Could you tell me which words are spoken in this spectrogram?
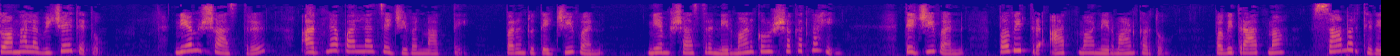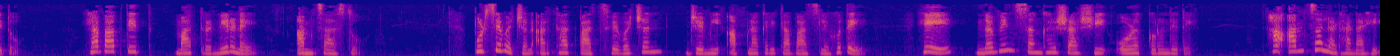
तो आम्हाला विजय देतो. नियमशास्त्र आज्ञापालनाचे जीवन मागते परंतु ते जीवन नियमशास्त्र निर्माण करू शकत नाही. ते जीवन पवित्र आत्मा निर्माण करतो. पवित्र आत्मा सामर्थ्य देतो. ह्या बाबतीत मात्र निर्णय आमचा असतो. पुढचे वचन अर्थात पाचवे वचन जे मी आपणाकरिता वाचले होते हे नवीन संघर्षाशी ओळख करून देते. हा आमचा लढा नाही.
